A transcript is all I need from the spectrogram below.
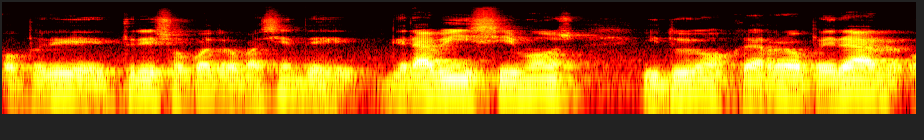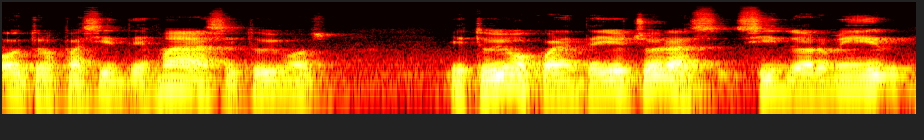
operé tres o cuatro pacientes gravísimos y tuvimos que reoperar otros pacientes más. Estuvimos, estuvimos 48 horas sin dormir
